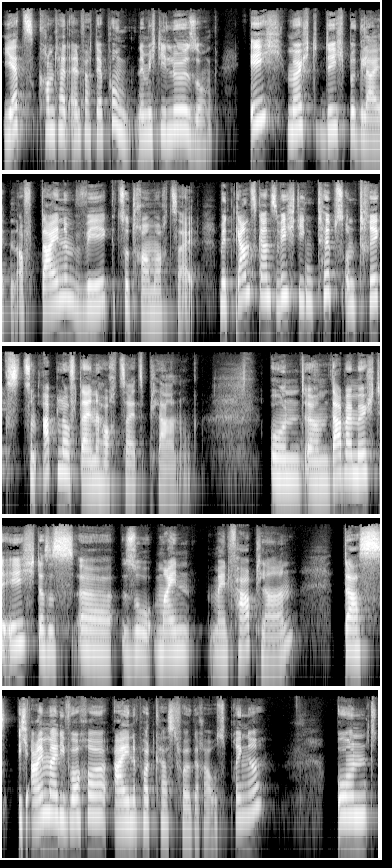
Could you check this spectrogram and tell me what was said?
jetzt kommt halt einfach der Punkt, nämlich die Lösung. Ich möchte dich begleiten auf deinem Weg zur Traumhochzeit mit ganz, ganz wichtigen Tipps und Tricks zum Ablauf deiner Hochzeitsplanung. Und ähm, dabei möchte ich, das ist äh, so mein, mein Fahrplan, dass ich einmal die Woche eine Podcast-Folge rausbringe und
